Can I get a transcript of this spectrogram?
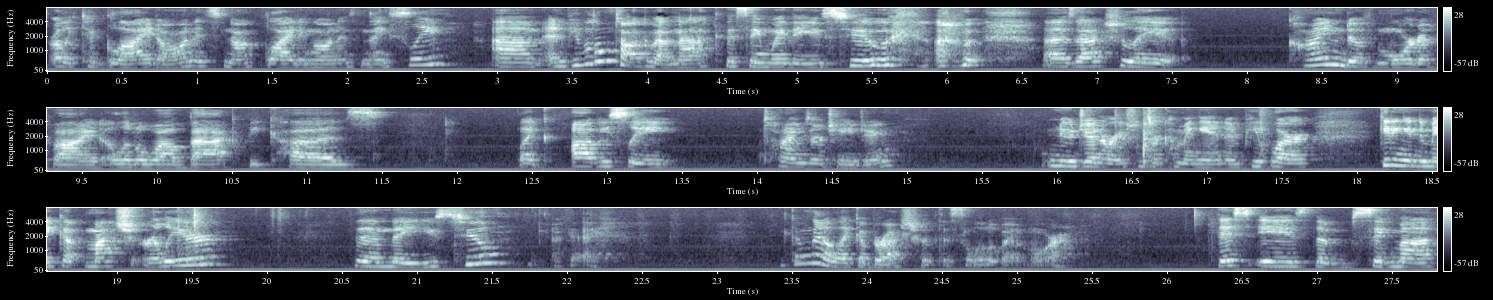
or like to glide on, it's not gliding on as nicely. Um, and people don't talk about MAC the same way they used to. I was actually kind of mortified a little while back because like obviously times are changing. New generations are coming in and people are getting into makeup much earlier than they used to. Okay. I think I'm gonna like a brush with this a little bit more. This is the Sigma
